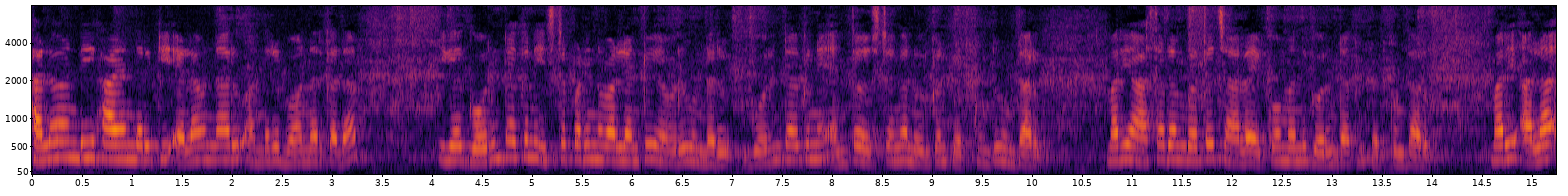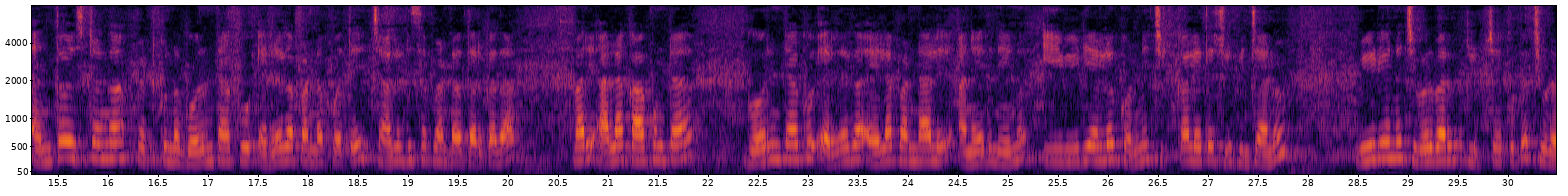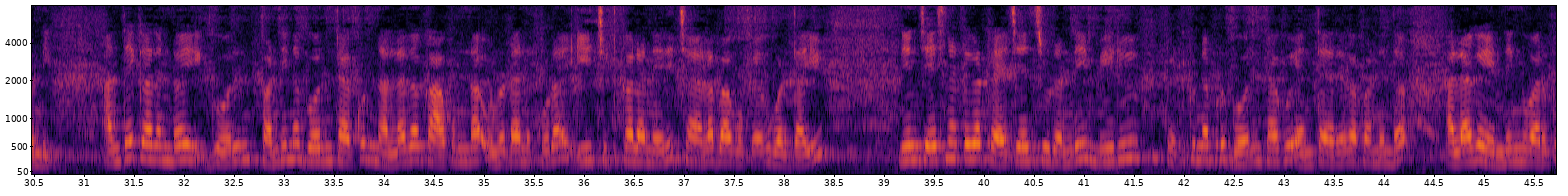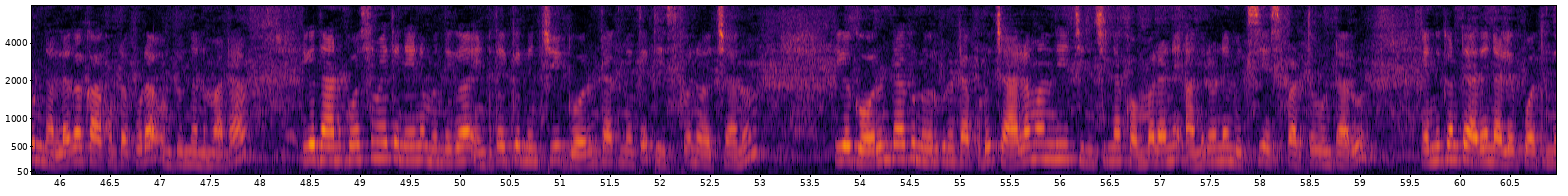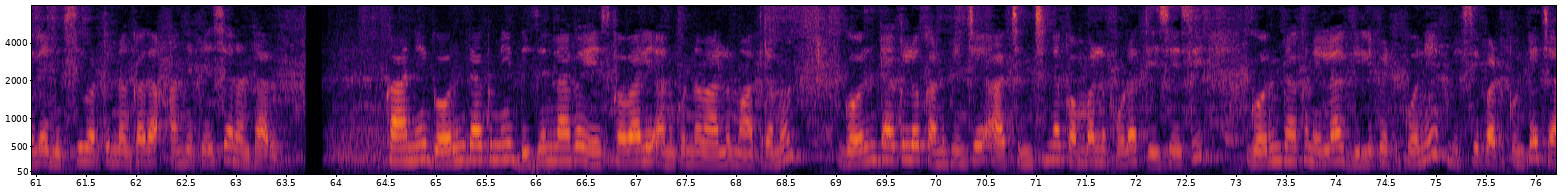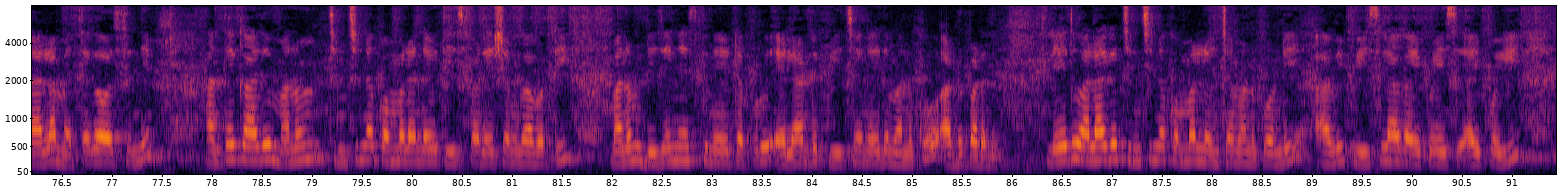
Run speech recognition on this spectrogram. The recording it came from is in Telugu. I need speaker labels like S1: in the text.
S1: హలో అండి హాయ్ అందరికీ. ఎలా ఉన్నారు? అందరూ బాగున్నారు కదా? ఇక గోరింటాకుని ఇష్టపడిన వాళ్ళంటూ ఎవరు ఉండరు. గోరింటాకుని ఎంతో ఇష్టంగా నూరుకొని పెట్టుకుంటూ ఉంటారు. మరి ఆషాఢంలోతో చాలా ఎక్కువ మంది గోరింటాకుని పెట్టుకుంటారు. మరి అలా ఎంతో ఇష్టంగా పెట్టుకున్న గోరింటాకు ఎర్రగా పండకపోతే చాలా డిసప్పాయింట్ అవుతారు కదా? మరి అలా కాకుండా గోరింటాకు ఎర్రగా ఎలా పండాలి అనేది నేను ఈ వీడియోలో కొన్ని చిక్కాలైతే చూపించాను. వీడియోను చివరి వరకు క్లిక్ చేయకుండా చూడండి. అంతేకాదండి గోరి పండిన గోరింటాకు నల్లగా కాకుండా ఉండడానికి కూడా ఈ చిట్కాలు అనేది చాలా బాగా ఉపయోగపడతాయి. నేను చేసినట్టుగా ట్రై చేసి చూడండి. మీరు పెట్టుకున్నప్పుడు గోరింటాకు ఎంత ఎర్రగా పండిందో అలాగే ఎండింగ్ వరకు నల్లగా కాకుండా కూడా ఉంటుందన్నమాట. ఇక దానికోసం అయితే నేను ముందుగా ఇంటి దగ్గర నుంచి గోరింటాకుని అయితే తీసుకొని వచ్చాను. ఇక గోరింటాకు నూరుకునేటప్పుడు చాలామంది చిన్న చిన్న కొమ్మలని అందులోనే మిక్సీ చేసి పడుతూ ఉంటారు. ఎందుకంటే అదే నలిగిపోతుందిలే మిక్సీ పడుతున్నాం కదా అని చెప్పేసి అని అంటారు. కానీ గోరింటాకుని డిజైన్ లాగా వేసుకోవాలి అనుకున్న వాళ్ళు మాత్రము గోరింటాకులో కనిపించే ఆ చిన్న చిన్న కొమ్మలను కూడా తీసేసి గోరింటాకుని ఇలా గిల్లి పెట్టుకొని మిక్సీ పట్టుకుంటే చాలా మెత్తగా వస్తుంది. అంతేకాదు మనం చిన్న చిన్న కొమ్మలు అనేవి తీసి పడేసాం కాబట్టి మనం డిజైన్ వేసుకునేటప్పుడు ఎలాంటి పీచ్ అనేది మనకు అడ్డుపడదు. లేదు అలాగే చిన్న చిన్న కొమ్మలు ఉంచామనుకోండి అవి పీస్లాగా అయిపోయేసి అయిపోయి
